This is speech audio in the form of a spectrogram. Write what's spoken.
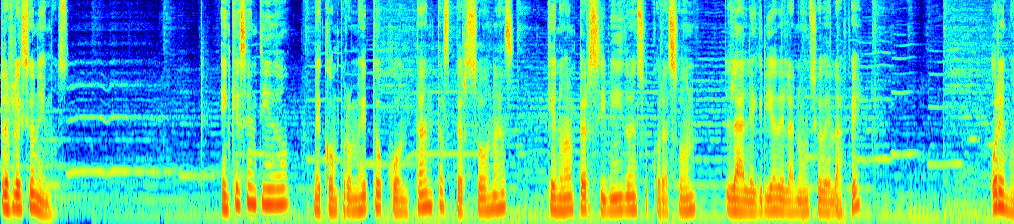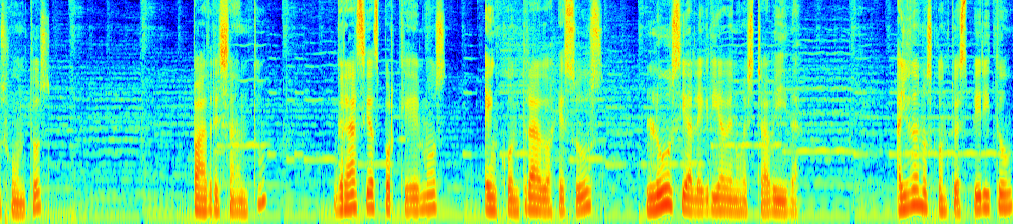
Reflexionemos. ¿En qué sentido me comprometo con tantas personas que no han percibido en su corazón la alegría del anuncio de la fe? Oremos juntos. Padre Santo, gracias porque hemos encontrado a Jesús, luz y alegría de nuestra vida. Ayúdanos con tu Espíritu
